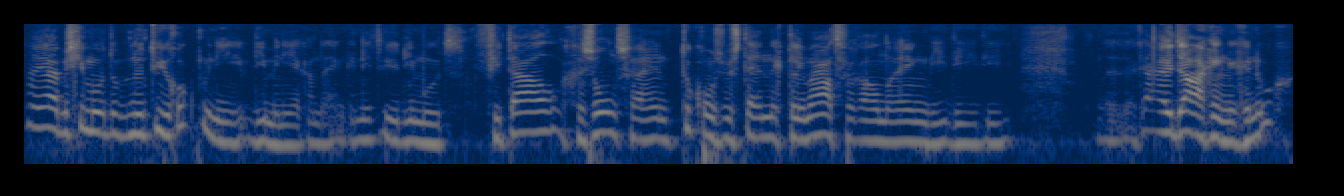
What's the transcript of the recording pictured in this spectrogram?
Nou ja, misschien op de natuur ook manier- die manier gaan denken. De natuur die moet vitaal, gezond zijn, toekomstbestendig, klimaatverandering, die, die, die eh, uitdagingen genoeg.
